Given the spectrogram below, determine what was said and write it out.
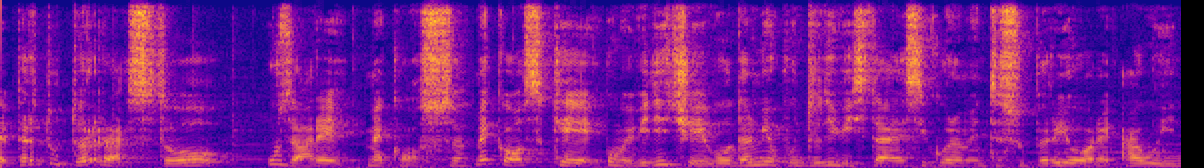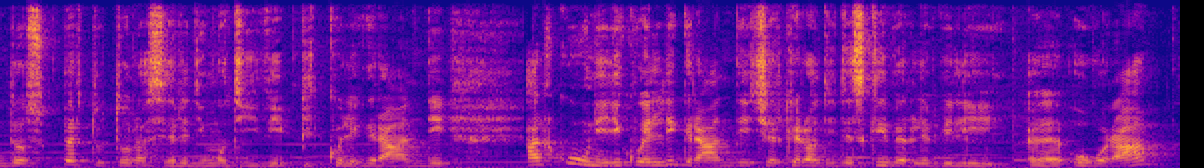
eh, per tutto il resto usare macOS. macOS che, come vi dicevo, dal mio punto di vista è sicuramente superiore a Windows per tutta una serie di motivi piccoli e grandi. Alcuni di quelli grandi cercherò di descriverli eh, ora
